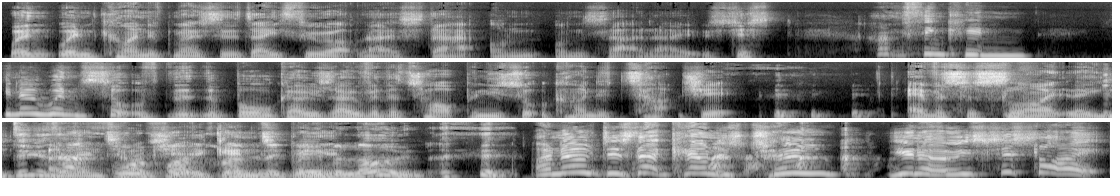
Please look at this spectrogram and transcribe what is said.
when when kind of match of the day threw up that stat on, on Saturday, it was just, I'm thinking, you know, when sort of the, the ball goes over the top and you sort of kind of touch it ever so slightly and then touch it again to bring it alone. I know. Does that count as two? you know, it's just like,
